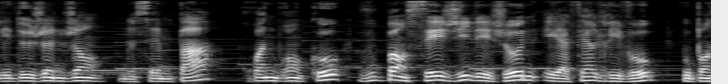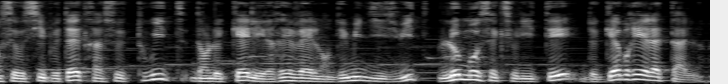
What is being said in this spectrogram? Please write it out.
Les deux jeunes gens ne s'aiment pas, Juan Branco, vous pensez Gilet jaune et affaire Griveaux. Vous pensez aussi peut-être à ce tweet dans lequel il révèle en 2018 l'homosexualité de Gabriel Attal.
